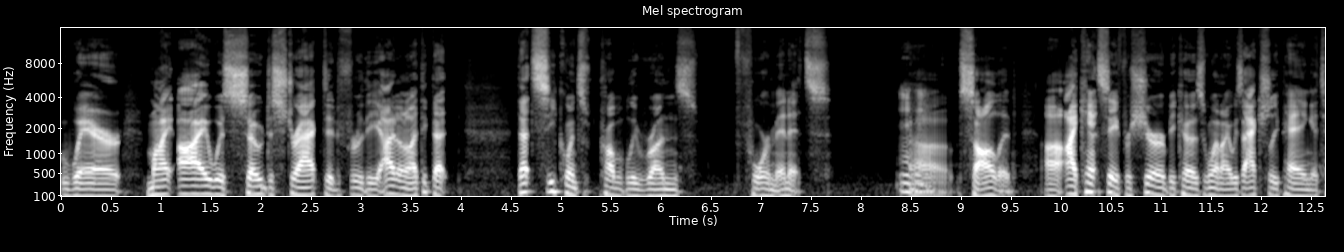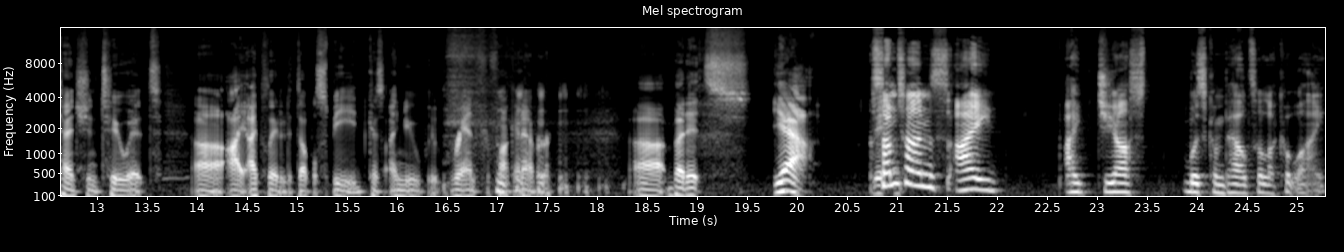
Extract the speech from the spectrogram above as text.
where my eye was so distracted for the I don't know, I think that that sequence probably runs 4 minutes Mhm. uh, solid. Uh, I can't say for sure because when I was actually paying attention to it, uh, I, I played it at double speed because I knew it ran for fucking ever. Uh, but it's yeah, sometimes I I just was compelled to look away.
